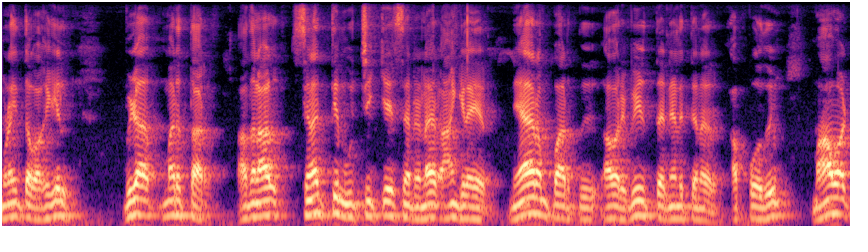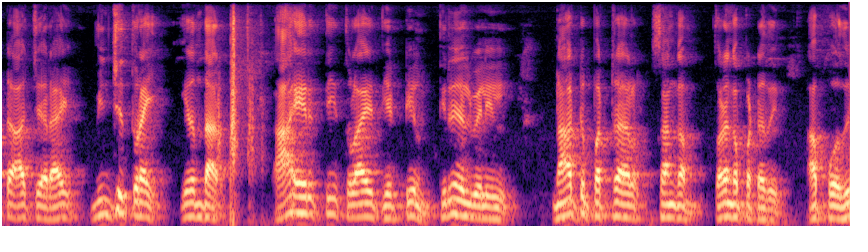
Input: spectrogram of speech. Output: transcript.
முனைத்த வகையில் விழா மறுத்தார். அதனால் சினத்தின் உச்சிக்கே சென்றனர் ஆங்கிலேயர். நேரம் பார்த்து அவரை வீழ்த்த நினைத்தனர். அப்போது மாவட்ட ஆட்சியராய் விஞ்சுத்துறை இருந்தார். ஆயிரத்தி தொள்ளாயிரத்தி எட்டில் திருநெல்வேலியில் நாட்டுப்பற்றாளர் சங்கம் தொடங்கப்பட்டது. அப்போது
